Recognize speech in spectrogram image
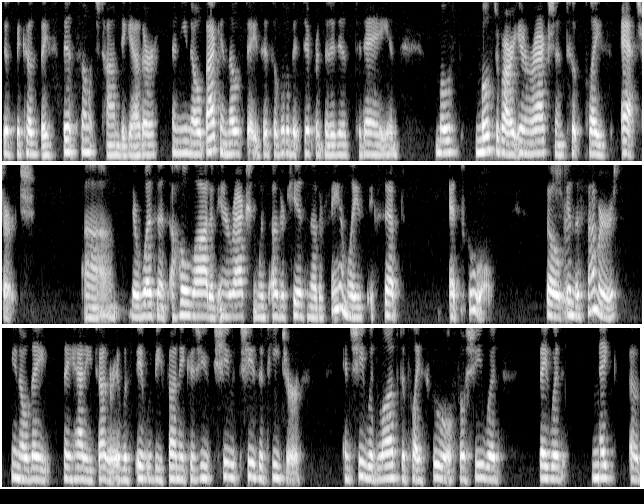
just because they spent so much time together. And you know, back in those days, it's a little bit different than it is today. And most most of our interaction took place at church. Um, there wasn't a whole lot of interaction with other kids and other families except at school. So sure. in the summers, you know, they they had each other. It was it would be funny because you she she's a teacher, and she would love to play school. So she would they would make a,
